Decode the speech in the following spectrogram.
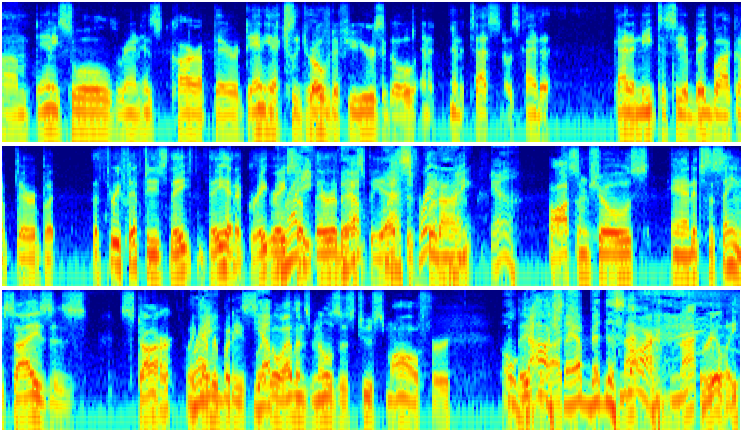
Um, Danny Sewell ran his car up there. Danny actually drove it a few years ago in a, in a test, and it was kind of kind of neat to see a big block up there. But the 350s, they they had a great race right. up there. The yep. SBS has put on right? yeah. awesome shows, and it's the same size as Star. Like right. everybody's yep. like, oh, Evans Mills is too small for. Oh gosh, blocks. they have been the Star. Not, not really.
